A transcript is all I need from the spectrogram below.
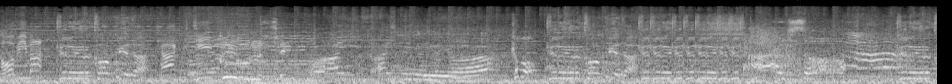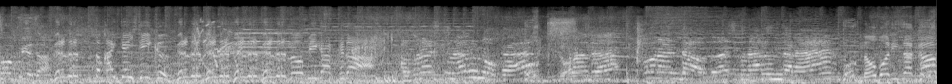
飛びます。ぐるぐるコンピューター。着地。ぐるぐるして。カモンぐるぐるコンピューターぐるぐるぐるぐるぐるぐるぐるぐるコンピューターぐるぐるっと回転してい。くぐるぐるぐるぐるぐるぐるぐるぐるの美学だおとなしくなるのかどうなんだそうなんだおとなしくなるんだな上り坂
